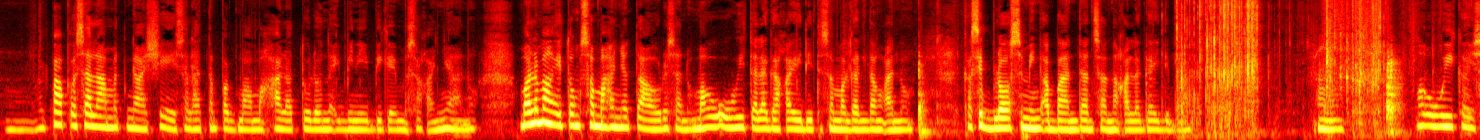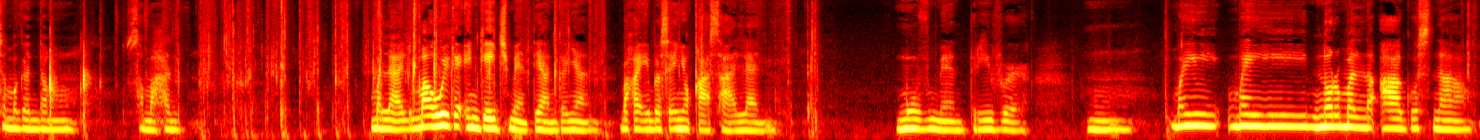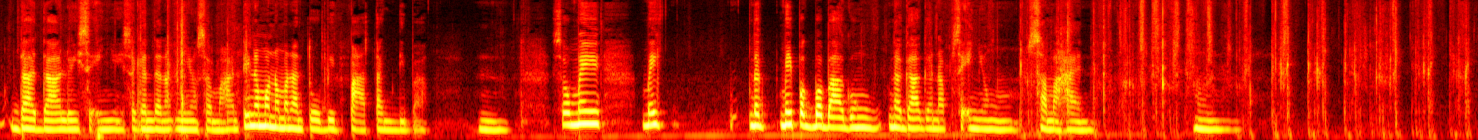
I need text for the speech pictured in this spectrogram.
Hmm, Nagpapasalamat nga siya eh, sa lahat ng pagmamahal at tulong na ibinibigay mo sa kanya. No? Malamang itong samahan niyo Taurus, ano, mauuwi talaga kayo dito sa magandang ano. Kasi blossoming abundance ang nakalagay, di ba? Hmm. Mauuwi kayo sa magandang samahan. Malalim. Mauwi kayo engagement, yan, ganyan. Baka iba sa inyong kasalan. Movement, river. Hmm may may normal na agos na dadaloy sa inyo sa ganda ng inyong samahan. Tingnan mo naman ang tubig patag, 'di ba? Hmm. So may may nag, may pagbabagong nagaganap sa inyong samahan. Hmm.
